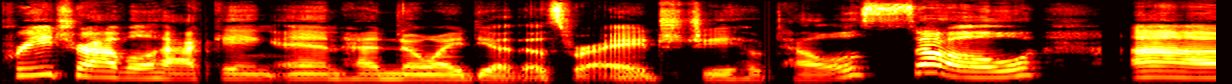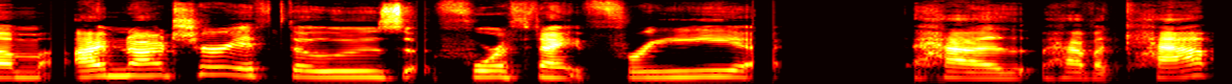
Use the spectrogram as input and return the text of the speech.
pre travel hacking and had no idea those were IHG hotels. So um, I'm not sure if those fourth night free has have a cap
